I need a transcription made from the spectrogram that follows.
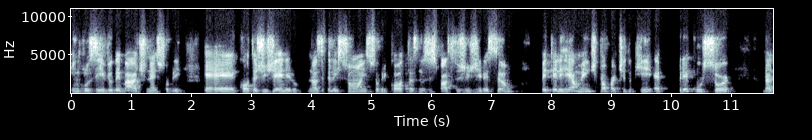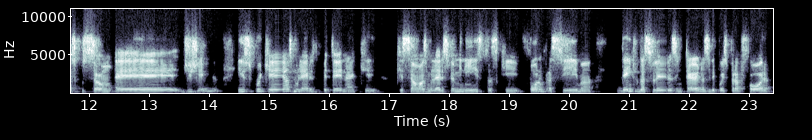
inclusive, o debate, né, sobre é, cotas de gênero nas eleições, sobre cotas nos espaços de direção. O PT ele realmente é o partido que é precursor da discussão é, de gênero. Isso porque as mulheres do PT, né, que, que são as mulheres feministas, que foram para cima, dentro das fileiras internas e depois para fora,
